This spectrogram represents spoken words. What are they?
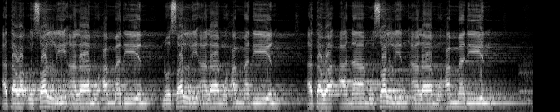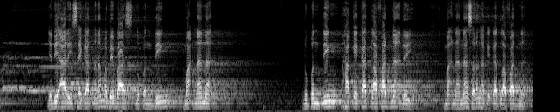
atau usolli ala muhammadin nusolli ala muhammadin atau ana musallin ala muhammadin. Jadi ari segatna mah bebas nu penting maknana. Nu penting hakikat lafadna deui maknana sareng hakikat lafadna.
